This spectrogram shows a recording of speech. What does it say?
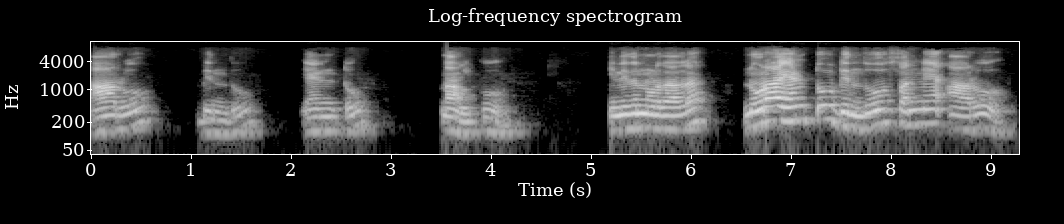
ಆರು ಬಿಂದು ಎಂಟು ನಾಲ್ಕು. ಇನ್ನಿದನ್ನು ನೋಡೋದಾದ್ರ, ನೂರ ಎಂಟು ಬಿಂದು ಸೊನ್ನೆ ಆರು.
